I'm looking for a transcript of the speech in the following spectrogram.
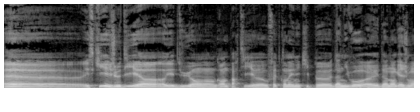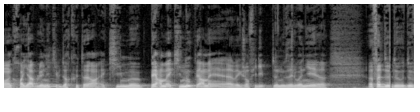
Euh, et ce qui est, je le dis, est, est dû en grande partie euh, au fait qu'on a une équipe euh, d'un niveau et d'un engagement incroyable, une mmh. équipe de recruteurs qui me permet, qui nous permet, avec Jean-Philippe, de nous éloigner enfin de, de, de,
